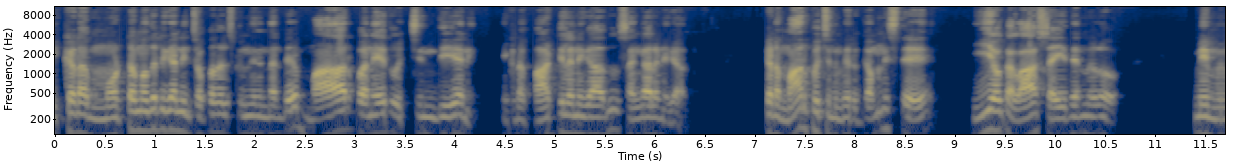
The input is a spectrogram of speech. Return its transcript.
ఇక్కడ మొట్టమొదటిగా నేను చెప్పదలుచుకుంది ఏంటంటే మార్పు అనేది వచ్చింది అని. ఇక్కడ పార్టీలని కాదు సంఘాలని కాదు. ఇక్కడ మార్పు వచ్చింది. మీరు గమనిస్తే ఈ యొక్క లాస్ట్ ఐదేళ్ళలో మేము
